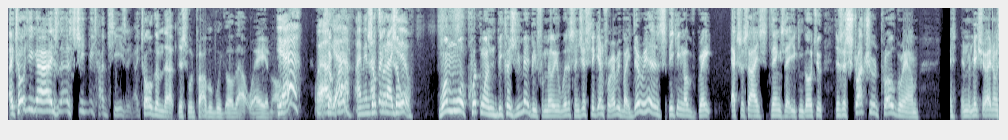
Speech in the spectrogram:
I told you guys that she'd be I'm teasing. I told them that this would probably go that way and all. Yeah. Well, So yeah. great. I mean, that's great. what I So- do. One more quick one because you may be familiar with this, and just again for everybody, there is, speaking of great exercise things that you can go to, there's a structured program, and make sure I don't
